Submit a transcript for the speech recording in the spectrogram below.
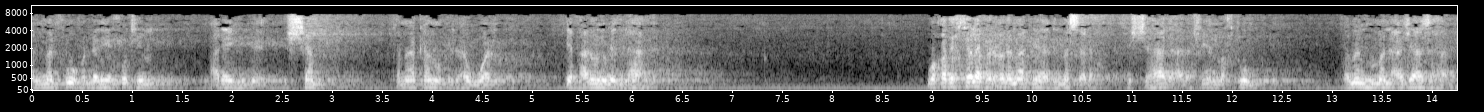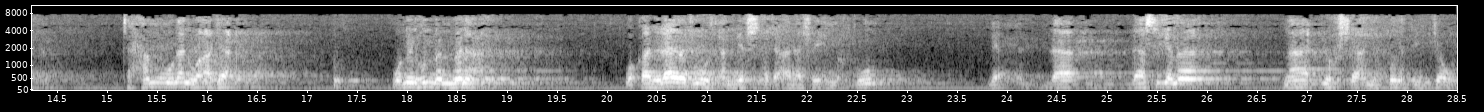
الملفوف الذي ختم عليه بالشمع كما كانوا في الأول يفعلون مثل هذا. وقد اختلف العلماء في هذه المسألة في الشهادة على شيء مختوم فمنهم من أجازها تحملا وأداء ومنهم من منعها. وقال لا يجوز أن يشهد على شيء مختوم لا, لا سيما ما يخشى أن يكون فيه جور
